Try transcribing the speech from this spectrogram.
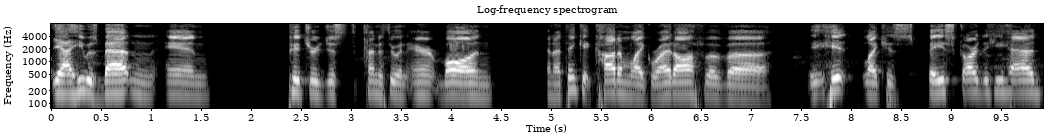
yeah, he was batting, and pitcher just kind of threw an errant ball, and and I think it caught him like right off of uh, it hit like his face guard that he had,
